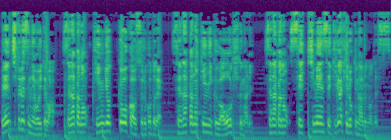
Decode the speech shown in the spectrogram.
ベンチプレスにおいては背中の筋力強化をすることで背中の筋肉が大きくなり、背中の接地面積が広くなるのです。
